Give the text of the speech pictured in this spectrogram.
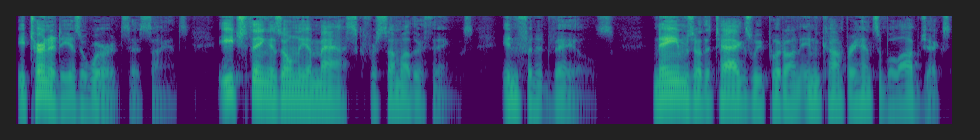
Eternity is a word, says science. Each thing is only a mask for some other things, infinite veils. Names are the tags we put on incomprehensible objects.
